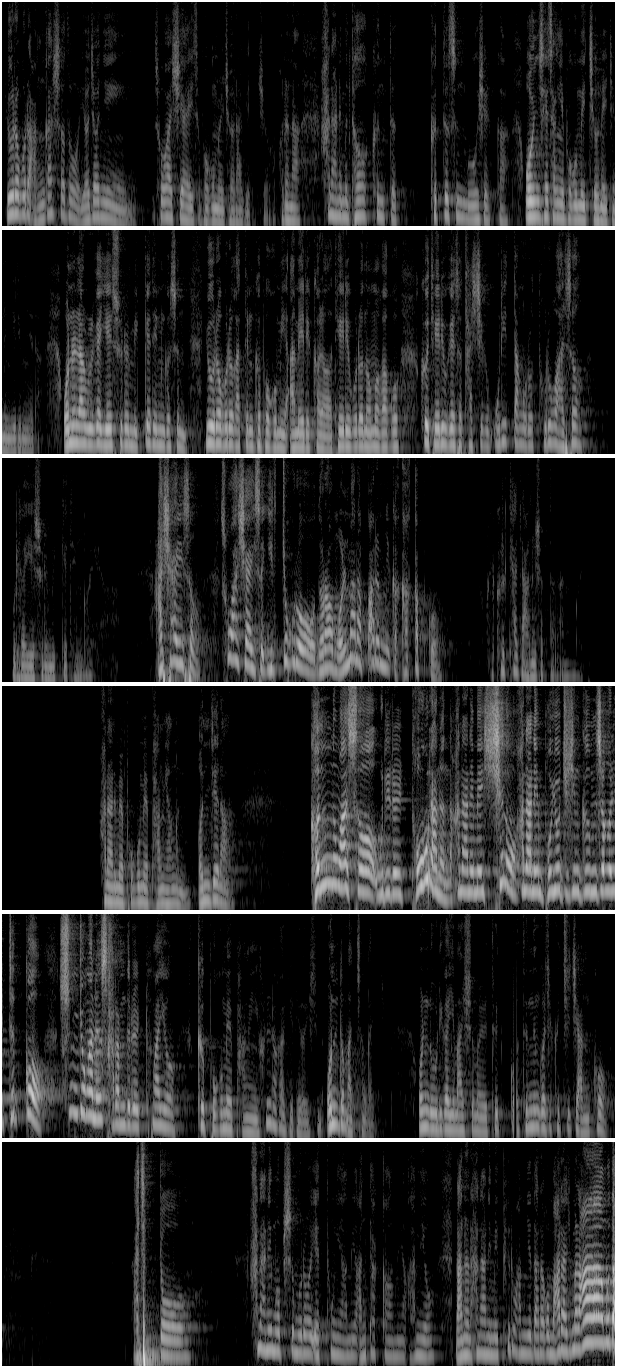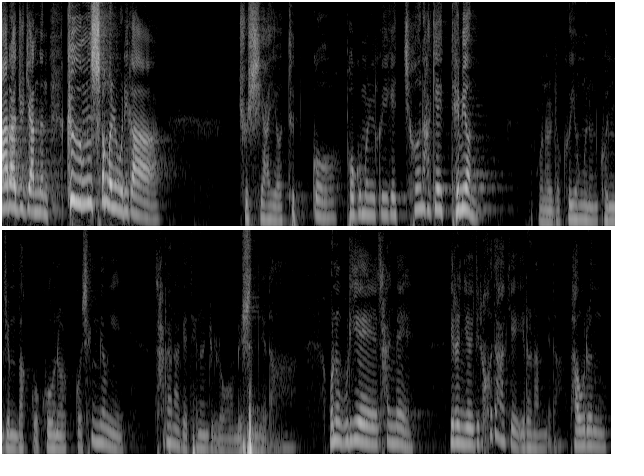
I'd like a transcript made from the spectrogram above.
유럽으로 안 갔어도 여전히 소아시아에서 복음을 전하겠죠. 그러나 하나님은 더 큰 뜻, 그 뜻은 무엇일까? 온 세상에 복음이 전해지는 일입니다. 오늘날 우리가 예수를 믿게 된 것은 유럽으로 갔던 그 복음이 아메리카 대륙으로 넘어가고 그 대륙에서 다시 우리 땅으로 들어와서 우리가 예수를 믿게 된 거예요. 아시아에서 소아시아에서 이쪽으로 돌아오면 얼마나 빠릅니까? 가깝고 그렇게 하지 않으셨다라는 거예요. 하나님의 복음의 방향은 언제나 건너와서 우리를 도우라는 하나님의 신호, 하나님 보여주신 그 음성을 듣고 순종하는 사람들을 통하여 그 복음의 방향이 흘러가게 되어 있습니다. 오늘도 마찬가지죠. 오늘도 우리가 이 말씀을 듣고 듣는 것에 그치지 않고 아직도 하나님 없음으로 애통해하며 안타까워하며 하며 나는 하나님이 필요합니다라고 말하지만 아무도 알아주지 않는 그 음성을 우리가 주시하여 듣고 복음을 그에게 전하게 되면 오늘도 그 영혼은 건짐받고 구원 얻고 생명이 살아나게 되는 줄로 믿습니다. 오늘 우리의 삶에 이런 일들이 허다하게 일어납니다. 바울은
